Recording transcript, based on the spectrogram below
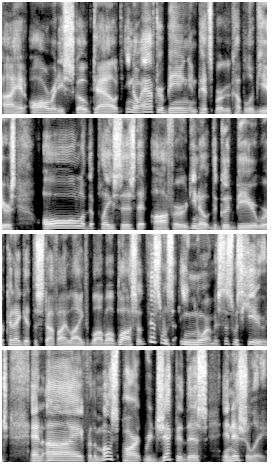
I had already scoped out, you know, after being in Pittsburgh a couple of years, all of the places that offered, you know, the good beer. Where could I get the stuff I liked? Blah, blah, blah. So this was enormous. This was huge. And I, for the most part, rejected this initially.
